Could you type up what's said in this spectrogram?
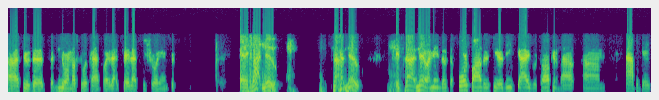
uh, through the, neuromuscular pathway. I'd say that's the short answer. And it's not new. It's not new it's not new. I mean, the, the forefathers here, these guys we're talking about, um, Applegate,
